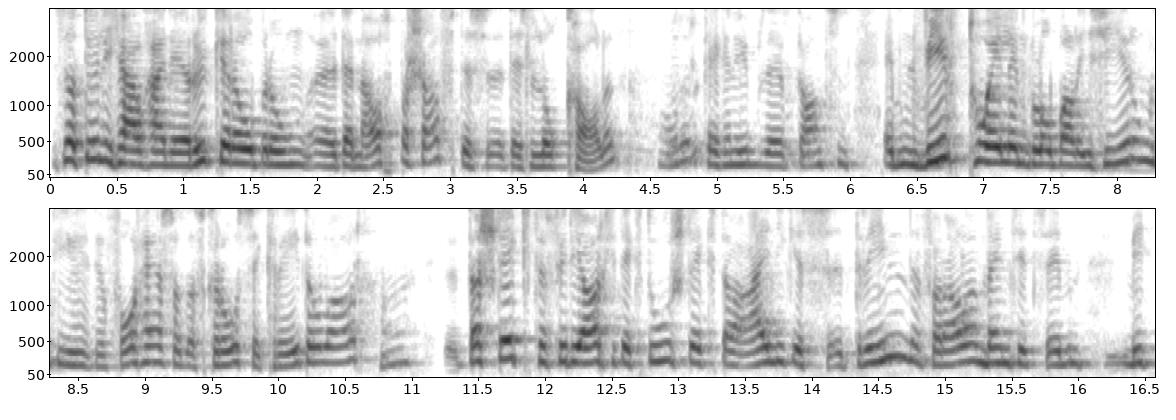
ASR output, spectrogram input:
Das ist natürlich auch eine Rückeroberung äh, der Nachbarschaft, des, des Lokalen oder? gegenüber der ganzen eben virtuellen Globalisierung, die vorher so das große Credo war. Da steckt für die Architektur steckt da einiges drin, vor allem wenn es jetzt eben mit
